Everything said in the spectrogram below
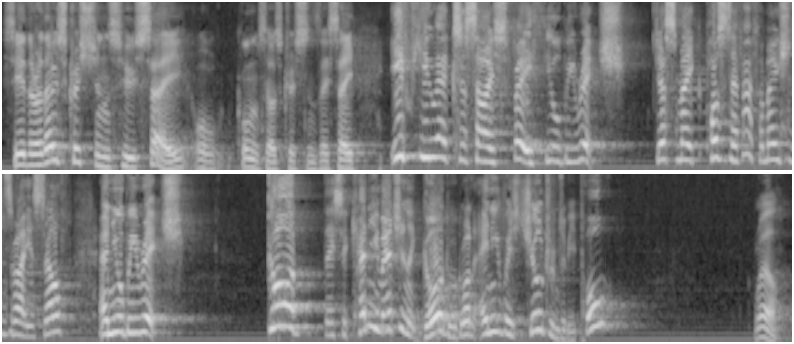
See, there are those Christians who say, or call themselves Christians, they say, if you exercise faith, you'll be rich. Just make positive affirmations about yourself and you'll be rich. God, they said, can you imagine that God would want any of his children to be poor? Well,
